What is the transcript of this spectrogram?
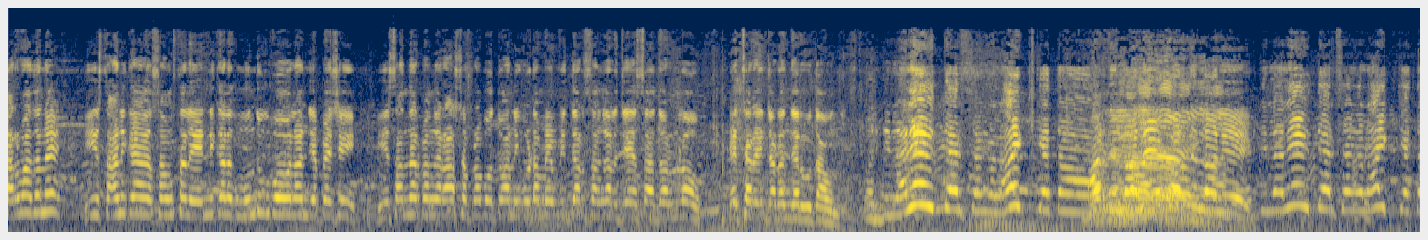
తర్వాతనే ఈ స్థానిక సంస్థల ఎన్నికలకు ముందుకు పోవాలని చెప్పేసి ఈ సందర్భంగా రాష్ట్ర ప్రభుత్వాన్ని కూడా మేము విద్యార్థి సంఘాల జేఎస్ ఆధ్వర్యంలో హెచ్చరించడం జరుగుతా ఉంది. వర్ధిల్లాలి విద్యార్థి సంఘాల ఐక్యత!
